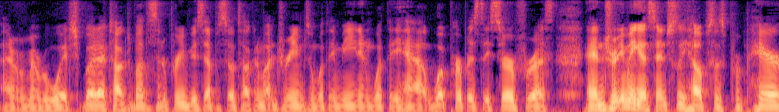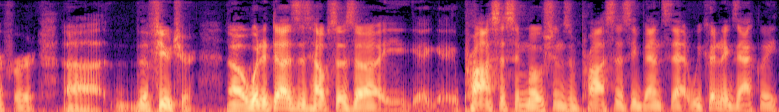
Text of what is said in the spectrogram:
I don't remember which, but I talked about this in a previous episode, talking about dreams and what they mean and what they have, what purpose they serve for us. And dreaming essentially helps us prepare for uh, the future. Uh, what it does is helps us uh, process emotions and process events that we couldn't exactly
